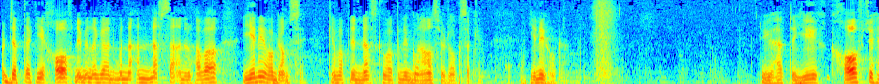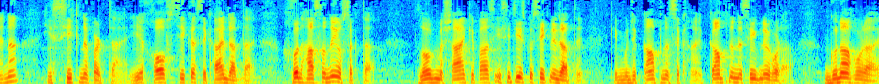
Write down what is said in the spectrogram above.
اور جب تک یہ خوف نہیں ملے گا نفس عن الحوا یہ نہیں ہوگا ہم سے کہ ہم اپنے نفس کو اپنے گناہوں سے روک سکیں۔ یہ نہیں ہوگا۔ یو ہیو تو یہ خوف جو ہے نا، یہ سیکھنا پڑتا ہے۔ یہ خوف سیکھا سکھایا جاتا ہے۔ خود حاصل نہیں ہو سکتا۔ لوگ مشاع کے پاس اسی چیز کو سیکھنے جاتے ہیں کہ مجھے کانپنا سکھائیں کانپنا نصیب نہیں ہو رہا۔ گنا ہو رہا ہے۔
